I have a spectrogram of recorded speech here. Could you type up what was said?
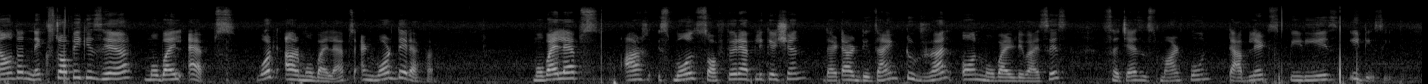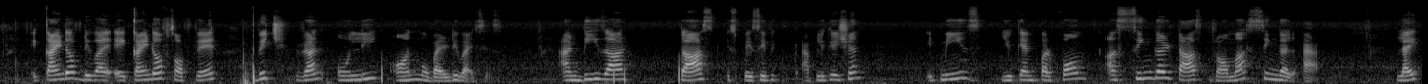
Now the next topic is here mobile apps. What are mobile apps and what they refer? Mobile apps are small software applications that are designed to run on mobile devices such as smartphone tablets pdas etc. A kind of device a kind of software which run only on mobile devices. And these are task specific application it means you can perform a single task from a single app. Like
